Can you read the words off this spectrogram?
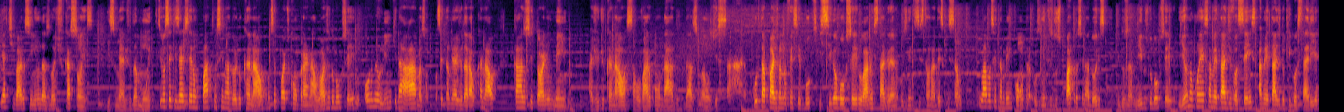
e ativar o sininho das notificações, isso me ajuda muito. Se você quiser ser um patrocinador do canal, você pode comprar na loja do Bolseiro ou no meu link da Amazon. Você também ajudará o canal caso se torne membro. Ajude o canal a salvar o condado das mãos de Sauron. Curta a página no Facebook e siga o Bolseiro lá no Instagram, os links estão na descrição. Lá você também encontra os links dos patrocinadores e dos amigos do Bolseiro. E eu não conheço a metade de vocês, a metade do que gostaria,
